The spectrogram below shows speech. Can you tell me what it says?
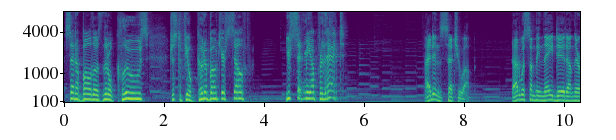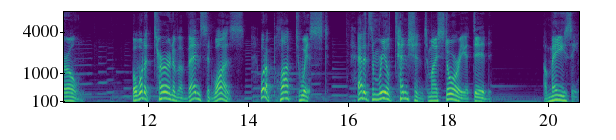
set up all those little clues just to feel good about yourself? You set me up for that? I didn't set you up. That was something they did on their own. But what a turn of events it was! What a plot twist! Added some real tension to my story, it did. Amazing.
